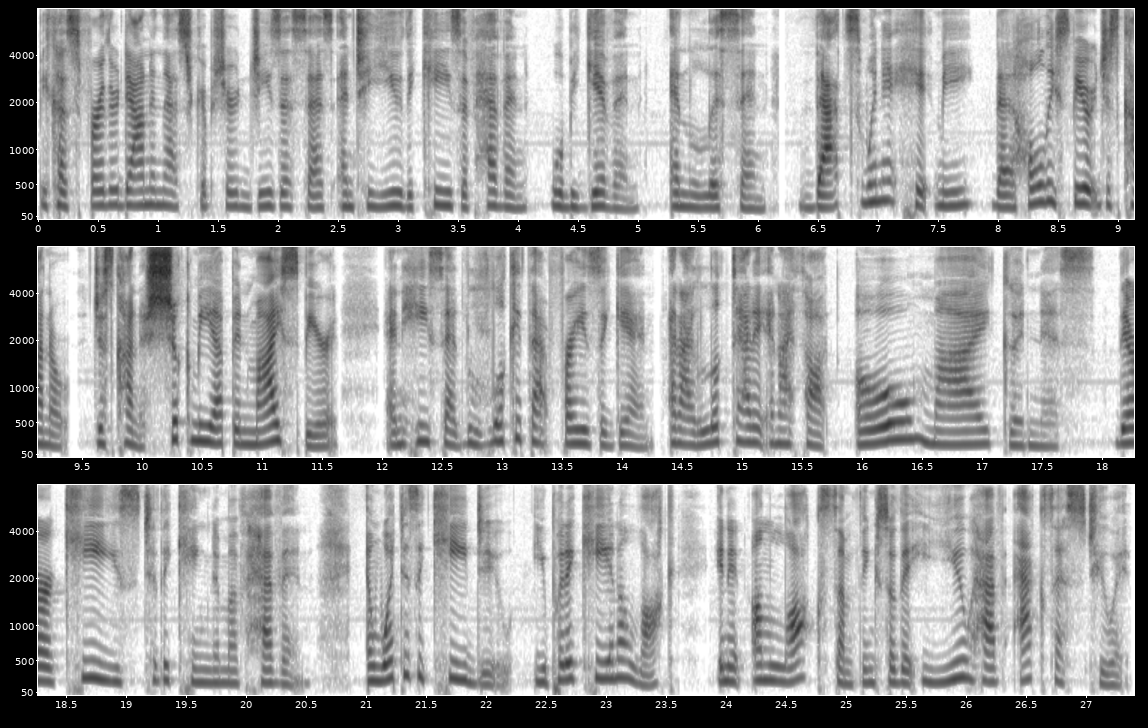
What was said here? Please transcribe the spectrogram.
because further down in that scripture, Jesus says, And to you the keys of heaven will be given. And listen, that's when it hit me. The Holy Spirit just kind of just kind of shook me up in my spirit and he said, Look at that phrase again. And I looked at it and I thought, Oh my goodness. There are keys to the kingdom of heaven. And what does a key do? You put a key in a lock and it unlocks something so that you have access to it.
